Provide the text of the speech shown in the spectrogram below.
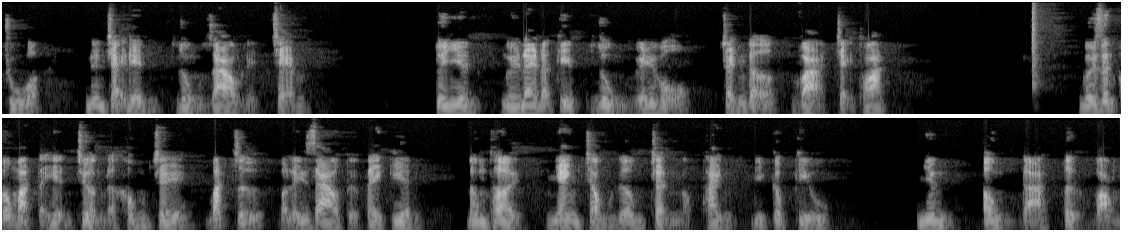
Chúa nên chạy đến dùng dao để chém. Tuy nhiên, người này đã kịp dùng ghế gỗ, tránh đỡ và chạy thoát. Người dân có mặt tại hiện trường đã khống chế, bắt giữ và lấy dao từ tay Kiên, đồng thời nhanh chóng đưa ông Trần Ngọc Thanh đi cấp cứu. Nhưng ông đã tử vong.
